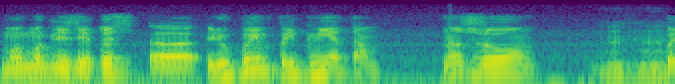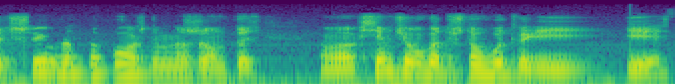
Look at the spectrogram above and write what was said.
Мы могли сделать. То есть э, любым предметом, ножом, uh-huh. большим застопожным ножом, то есть э, всем чего угодно, что в утваре есть.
